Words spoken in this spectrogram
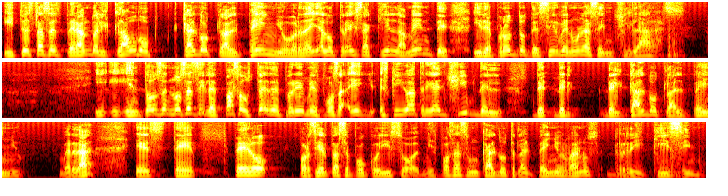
Y tú estás esperando el caldo, caldo tralpeño, ¿verdad? Ya lo traes aquí en la mente y de pronto te sirven unas enchiladas. Y, entonces no sé si les pasa a ustedes, pero mi esposa, es que yo ya traía el chip del, del, del caldo tlalpeño, ¿verdad? Este, pero por cierto, hace poco hizo, mi esposa hace un caldo tralpeño, hermanos, riquísimo.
